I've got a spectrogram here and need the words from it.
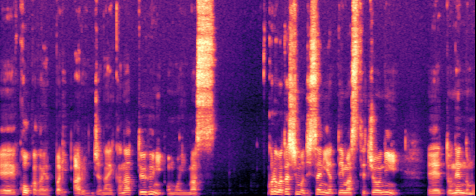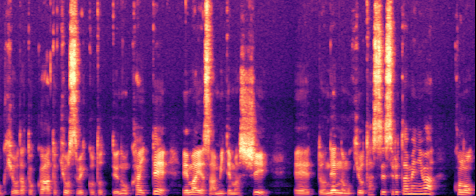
え効果がやっぱりあるんじゃないかなというふうに思います。これ私も実際にやっています手帳に、えー、と年の目標だとかあと今日すべきことっていうのを書いて、え毎朝見てますし、えー、と年の目標を達成するためにはこの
